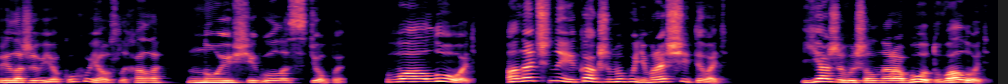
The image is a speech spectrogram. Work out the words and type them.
Приложив ее к уху, я услыхала ноющий голос Степы. «Володь, а ночные как же мы будем рассчитывать?» «Я же вышел на работу, Володь!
